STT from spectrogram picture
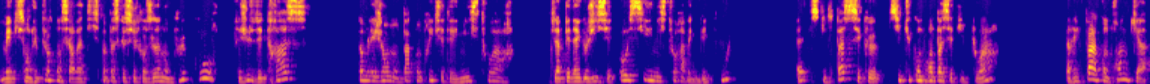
mais qui sont du pur conservatisme parce que ces choses-là n'ont plus cours. C'est juste des traces, comme les gens n'ont pas compris que c'était une histoire. que La pédagogie, c'est aussi une histoire avec des clous. Ce qui se passe, c'est que si tu comprends pas cette histoire, tu n'arrives pas à comprendre qu'il y a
